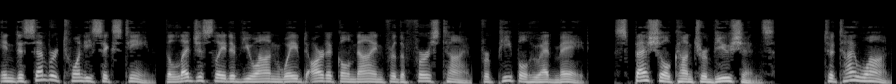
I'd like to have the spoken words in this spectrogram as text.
In December 2016, the Legislative Yuan waived Article 9 for the first time, for people who had made «special contributions» to Taiwan.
